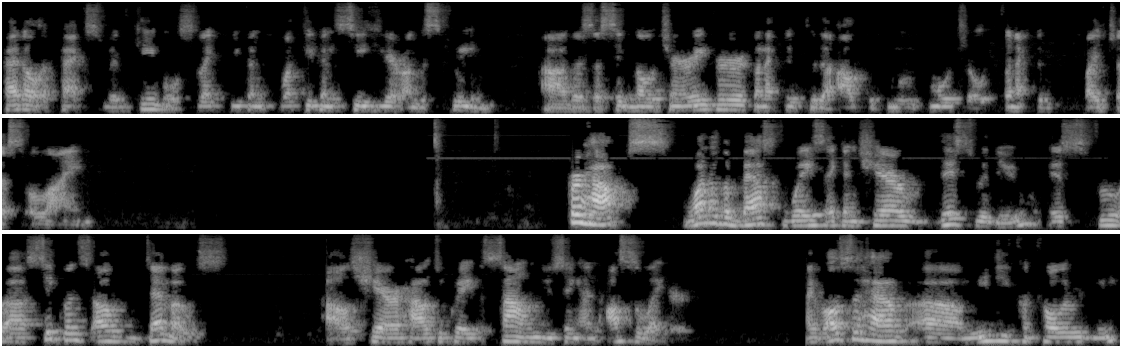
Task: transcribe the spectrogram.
pedal effects with cables, like you can what you can see here on the screen. Uh, there's a signal generator connected to the output module connected by just a line. Perhaps one of the best ways I can share this with you is through a sequence of demos. I'll share how to create a sound using an oscillator. I also have a MIDI controller with me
